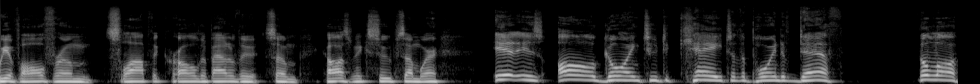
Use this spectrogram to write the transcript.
we evolved from slop that crawled up out of the some cosmic soup somewhere. It is all going to decay to the point of death. The law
